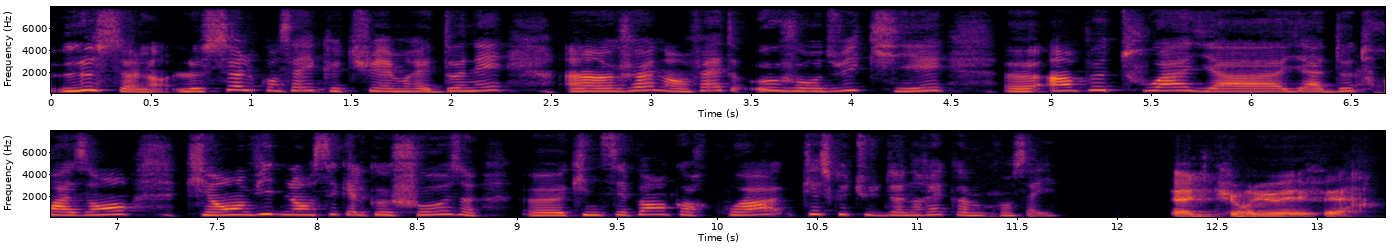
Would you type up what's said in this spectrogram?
le seul, hein, le seul conseil que tu aimerais donner à un jeune en fait aujourd'hui qui est euh, un peu toi il y a il y a deux trois ans, qui a envie de lancer quelque chose, euh, qui ne sait pas encore quoi, qu'est-ce que tu lui donnerais comme conseil? Être curieux et faire.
